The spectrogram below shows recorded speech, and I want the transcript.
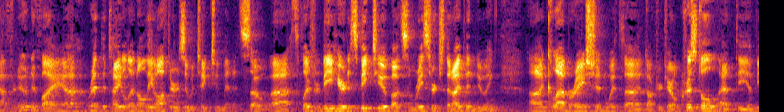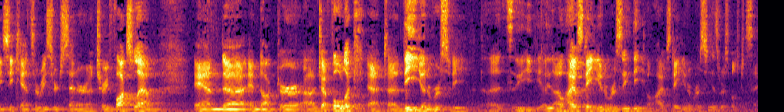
afternoon. If I uh, read the title and all the authors, it would take two minutes. So uh, it's a pleasure to be here to speak to you about some research that I've been doing uh, in collaboration with uh, Dr. Gerald Krystal at the uh, BC Cancer Research Center at Terry Fox Lab and, uh, and Dr. Jeff Volek at the University, Ohio State University, the Ohio State University, as we're supposed to say.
